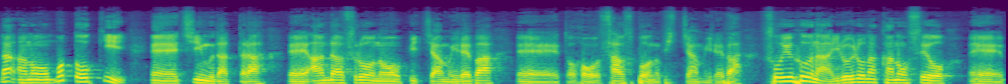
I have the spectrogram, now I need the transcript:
なあの、もっと大きい、えー、チームだったら、えー、アンダースローのピッチャーもいれば、えっ、ー、と、サウスポーのピッチャーもいれば、そういうふうないろいろな可能性を、えー、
